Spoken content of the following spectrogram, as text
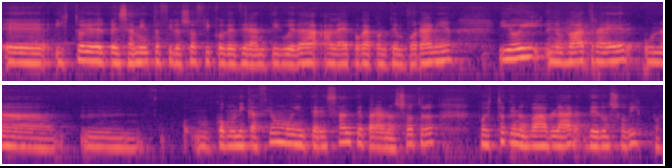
eh, Historia del Pensamiento Filosófico desde la Antigüedad a la época contemporánea y hoy nos va a traer una mm, comunicación muy interesante para nosotros, puesto que nos va a hablar de dos obispos,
